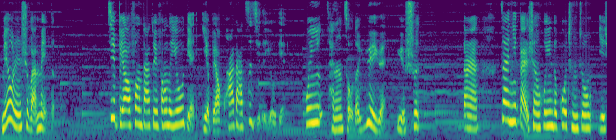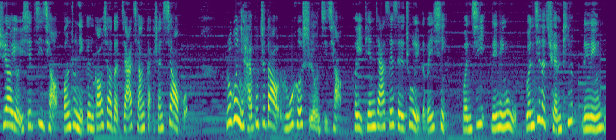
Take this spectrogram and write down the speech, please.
没有人是完美的。既不要放大对方的优点，也不要夸大自己的优点，婚姻才能走得越远越顺。当然，在你改善婚姻的过程中，也需要有一些技巧帮助你更高效的加强改善效果。如果你还不知道如何使用技巧，可以添加 C C 助理的微信。文姬零零五，文姬的全拼零零五，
